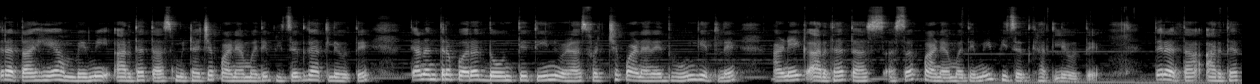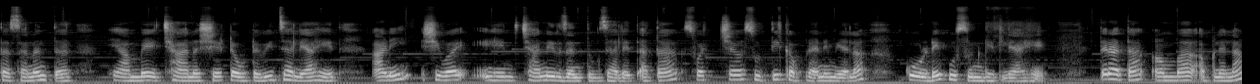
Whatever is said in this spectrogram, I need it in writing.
तर आता हे आंबे मी अर्धा तास मिठाच्या पाण्यामध्ये भिजत घातले होते. त्यानंतर परत दोन ते तीन वेळा स्वच्छ पाण्याने धुवून घेतले आणि एक अर्धा तास असं पाण्यामध्ये मी भिजत घातले होते. तर आता अर्ध्या तासानंतर हे आंबे छान असे टवटवीत झाले आहेत आणि शिवाय हे छान निर्जंतुक झालेत. आता स्वच्छ सुती कपड्याने मी याला कोरडे पुसून घेतले आहे. तर आता आंबा आपल्याला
